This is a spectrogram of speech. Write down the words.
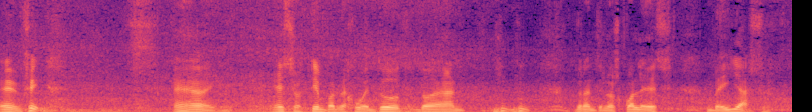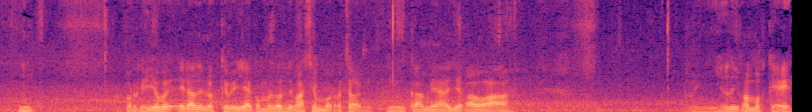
En fin. Esos tiempos de juventud duran- durante los cuales veías porque yo era de los que veía cómo los demás se emborrachaban. Nunca me ha llegado a. Yo digamos que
